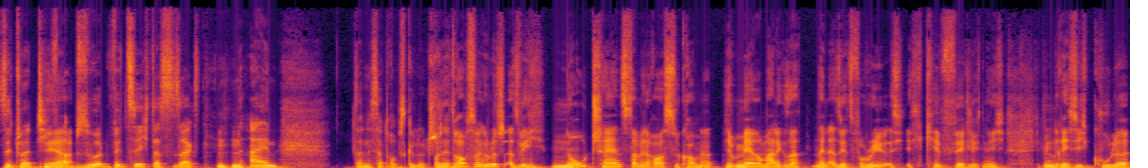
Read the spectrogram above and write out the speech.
situativ Ja. absurd, witzig, dass du sagst, nein, dann ist der Drops gelutscht. Und der Drops war gelutscht, also wirklich no chance, da wieder rauszukommen. Ja. Ich habe mehrere Male gesagt, nein, also jetzt for real, ich, ich kiff wirklich nicht. Ich bin ein richtig cooler,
